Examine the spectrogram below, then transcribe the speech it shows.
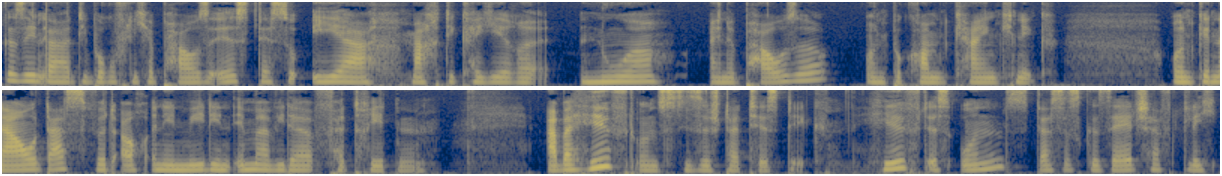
gesehen, da die berufliche Pause ist, desto eher macht die Karriere nur eine Pause und bekommt keinen Knick. Und genau das wird auch in den Medien immer wieder vertreten. Aber hilft uns diese Statistik? Hilft es uns, dass es gesellschaftlich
